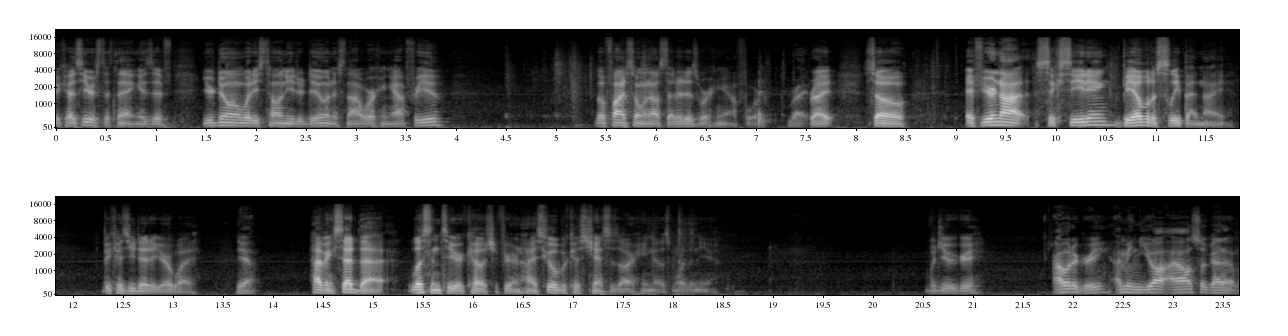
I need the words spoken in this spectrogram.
Because here's the thing: is if you're doing what he's telling you to do and it's not working out for you, they'll find someone else that it is working out for. Right. Right. So if you're not succeeding, be able to sleep at night because you did it your way. Yeah. Having said that, listen to your coach if you're in high school because chances are he knows more than you. Would you agree? I would agree. I mean, you. I also gotta.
